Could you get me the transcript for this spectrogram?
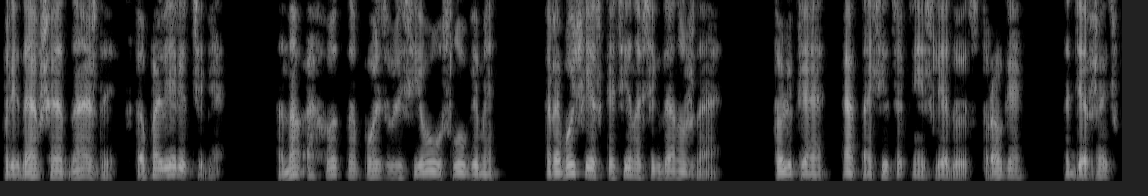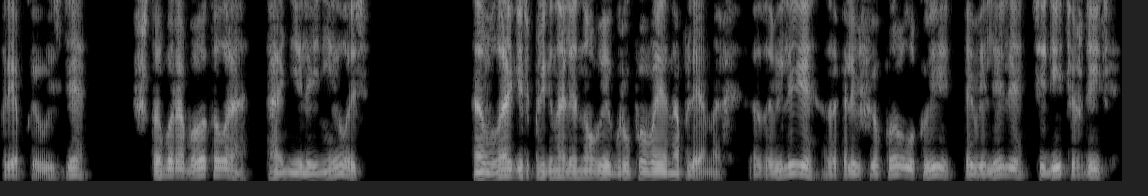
Предавший однажды, кто поверит тебе? Но охотно пользовались его услугами. Рабочая скотина всегда нужна. Только относиться к ней следует строго, держать в крепкой узде, чтобы работала, а не ленилась. В лагерь пригнали новые группы военнопленных, завели за колючую проволоку и велели «сидите, ждите».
